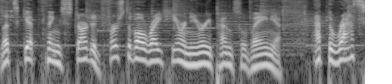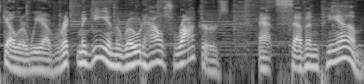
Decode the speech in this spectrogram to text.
let's get things started. First of all, right here in Erie, Pennsylvania, at the Rathskeller, we have Rick McGee and the Roadhouse Rockers at 7 p.m.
